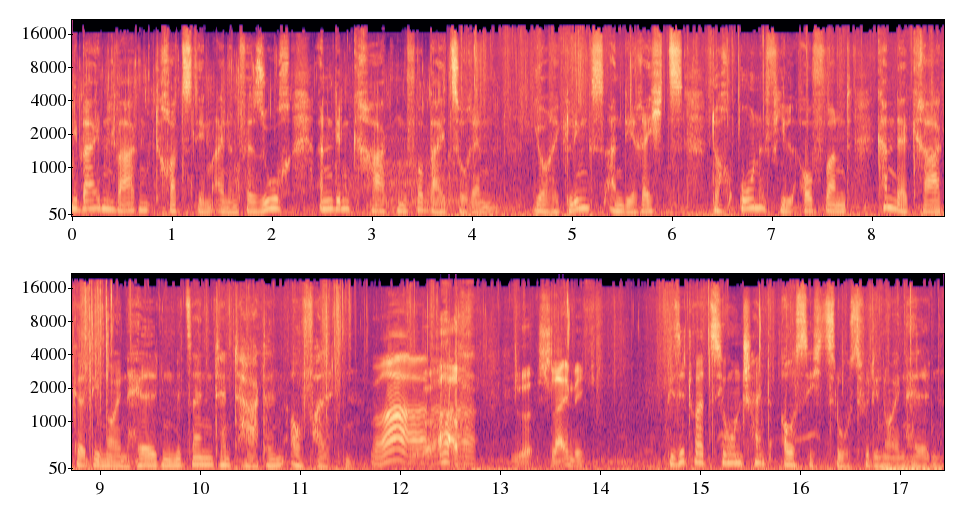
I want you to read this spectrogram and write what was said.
Die beiden wagen trotzdem einen Versuch, an dem Kraken vorbeizurennen. Jorik links, Andi rechts, doch ohne viel Aufwand kann der Krake die neuen Helden mit seinen Tentakeln aufhalten. Wow. Wow. Nur schleimig. Die Situation scheint aussichtslos für die neuen Helden.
